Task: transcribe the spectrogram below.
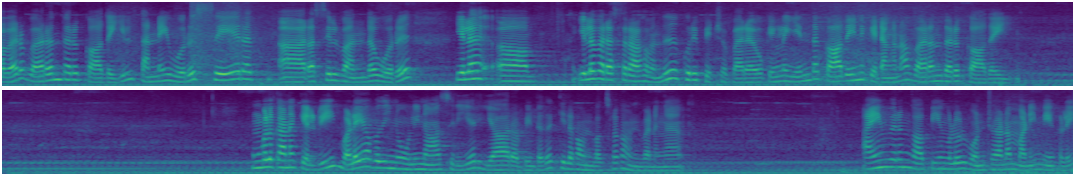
அவர் வரந்தரு காதையில் தன்னை ஒரு சேர அரசில் வந்த ஒரு இள இளவரசராக வந்து குறிப்பிட்டிருப்பார். ஓகேங்களா? எந்த காதைன்னு கேட்டாங்கன்னா வரந்தரு காதை. உங்களுக்கான கேள்வி வளையாபதி நூலின் ஆசிரியர் யார் அப்படின்றத கீழே கமெண்ட் பாக்ஸில் கமெண்ட் பண்ணுங்கள் ஐம்பெருங்காப்பியங்களுள் ஒன்றான மணிமேகலை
